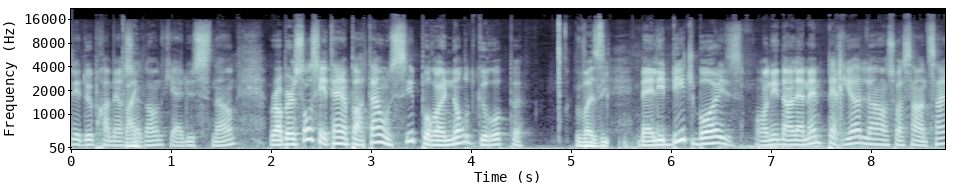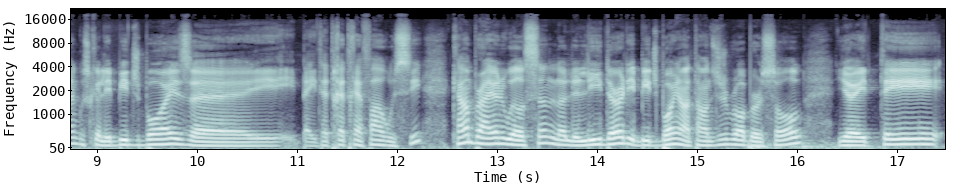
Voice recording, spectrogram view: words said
les deux premières Ouais. secondes, qui est hallucinante. Robert Soul, c'était important aussi pour un autre groupe. Vas-y. Ben, les Beach Boys, on est dans la même période là, en 65 où ce que les Beach Boys euh, ben, étaient très très forts aussi. Quand Brian Wilson, là, le leader des Beach Boys, a entendu Robert Soul, il a été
